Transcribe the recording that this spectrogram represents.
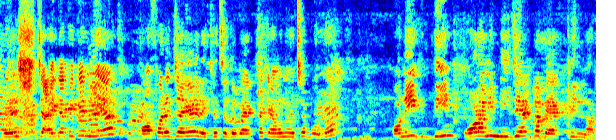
ফ্রেশ জায়গা থেকে নিয়ে অফারের জায়গায় রেখেছে। তো ব্যাগটা কেমন হয়েছে বলো? অনেক দিন পর আমি নিজে একটা ব্যাগ কিনলাম।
